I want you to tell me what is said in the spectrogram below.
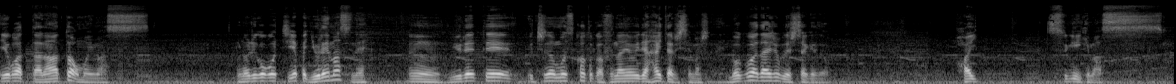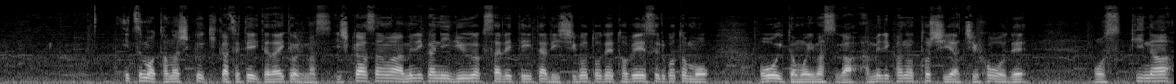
良かったなとは思います。乗り心地やっぱ揺れますね。うん。揺れてうちの息子とか船酔いで吐いたりしてましたね。僕は大丈夫でしたけど。はい。次行きます。いつも楽しく聞かせていただいております。石川さんはアメリカに留学されていたり仕事で渡米することも多いと思いますがアメリカの都市や地方でお好きな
